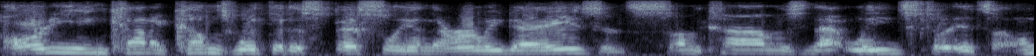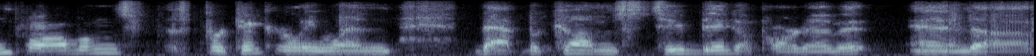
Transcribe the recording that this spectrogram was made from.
partying kind of comes with it, especially in the early days, and sometimes that leads to its own problems, particularly when that becomes too big a part of it and uh,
